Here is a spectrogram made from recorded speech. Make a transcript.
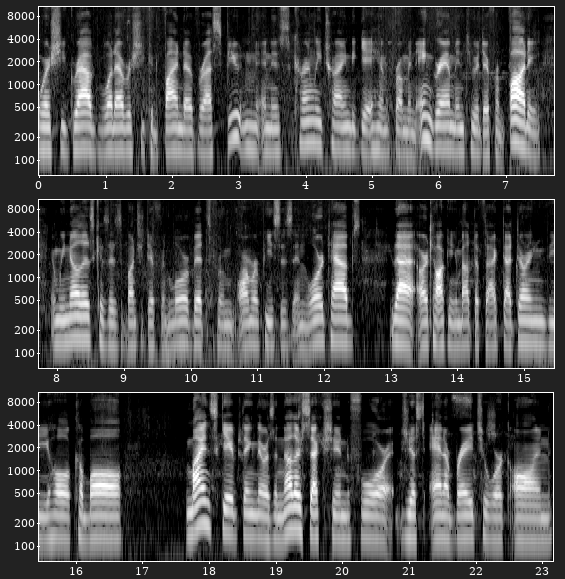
where she grabbed whatever she could find of Rasputin and is currently trying to get him from an engram into a different body. And we know this because there's a bunch of different lore bits from armor pieces and lore tabs that are talking about the fact that during the whole Cabal Mindscape thing, there was another section for just Ana Bray to work on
